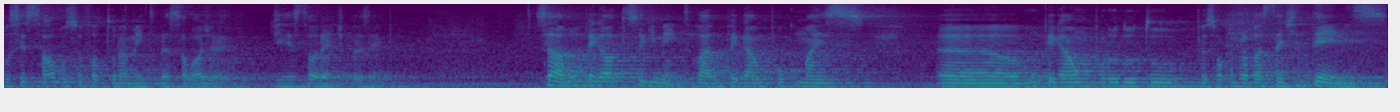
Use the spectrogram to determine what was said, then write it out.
Você salva o seu faturamento dessa loja de restaurante, por exemplo. Sei lá, vamos pegar outro segmento, vai, vamos pegar um pouco mais. ah, vamos pegar um produto, o pessoal compra bastante tênis.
